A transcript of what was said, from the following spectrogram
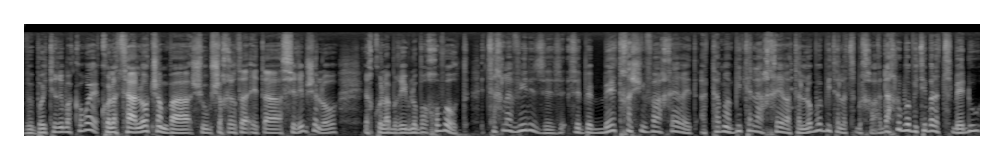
ובואי תראי מה קורה. כל הצהלות שם, בה, שהוא משחרר את האסירים שלו, איך כולם מריעים לו ברחובות. צריך להבין את זה, זה, זה באמת חשיבה אחרת. אתה מביט על האחר, אתה לא מביט על עצמך. אנחנו מביטים על עצמנו,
